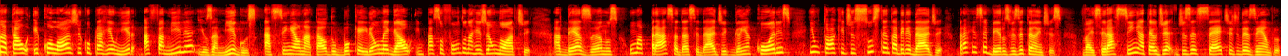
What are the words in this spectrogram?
Natal ecológico para reunir a família e os amigos. Assim é o Natal do Boqueirão Legal, em Passo Fundo, na região norte. Há 10 anos, uma praça da cidade ganha cores e um toque de sustentabilidade para receber os visitantes. Vai ser assim até o dia 17 de dezembro.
